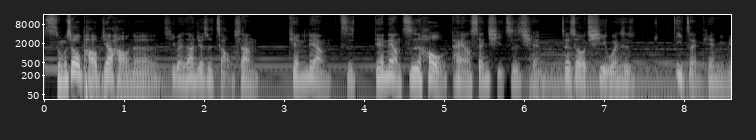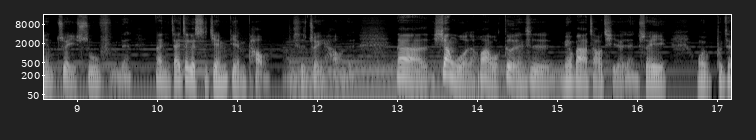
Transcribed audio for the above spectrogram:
什么时候跑比较好呢？基本上就是早上天亮之。天亮之后，太阳升起之前，这时候气温是一整天里面最舒服的。那你在这个时间点跑是最好的。那像我的话，我个人是没有办法早起的人，所以我不在，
